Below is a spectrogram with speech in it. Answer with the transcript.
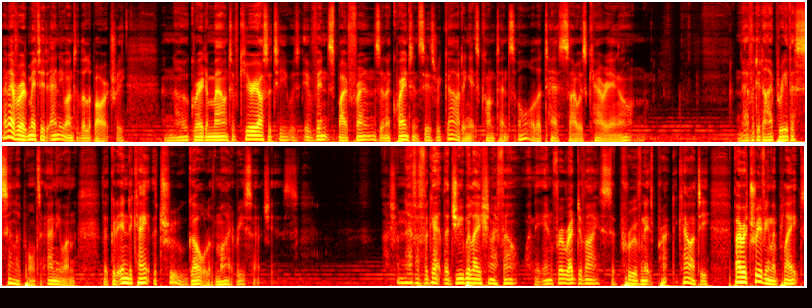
I never admitted anyone to the laboratory, and no great amount of curiosity was evinced by friends and acquaintances regarding its contents or the tests I was carrying on. Never did I breathe a syllable to anyone that could indicate the true goal of my researches. I shall never forget the jubilation I felt when the infrared device had proven its practicality by retrieving the plate,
